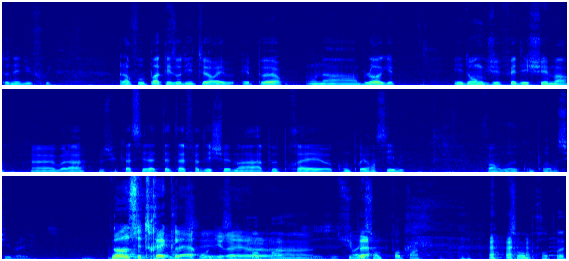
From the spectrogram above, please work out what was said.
donner, du fruit. Alors, faut pas que les auditeurs aient, peur. On a un blog et donc j'ai fait des schémas. Euh, voilà, je me suis cassé la tête à faire des schémas à peu près compréhensibles. Enfin, ouais, compréhensibles, allez. Non, c'est très clair, on dirait. Propre, hein. super. ils sont propres. Hein. ils sont propres.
